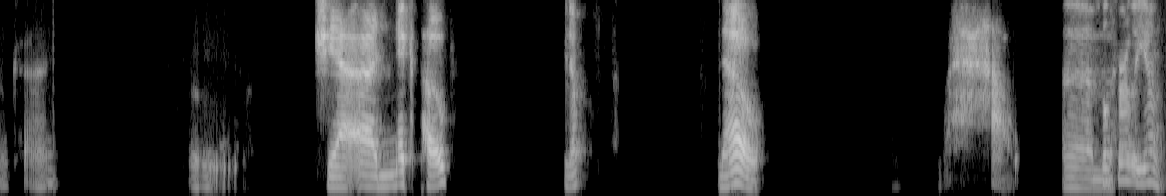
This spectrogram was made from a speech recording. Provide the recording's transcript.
Okay. Ooh. Ja- uh, Nick Pope. Nope. No. Wow. Um, Still fairly young.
